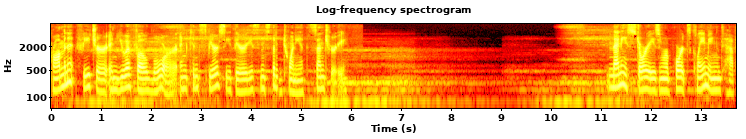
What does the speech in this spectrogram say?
prominent feature in UFO lore and conspiracy theories since the 20th century. Many stories and reports claiming to have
